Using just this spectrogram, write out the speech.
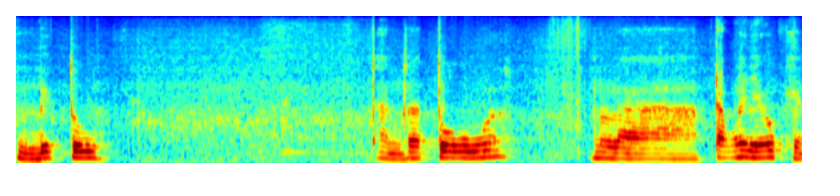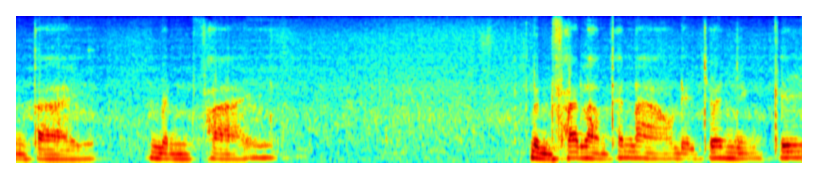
mình biết tu. Thành ra tu á, là trong cái giây phút hiện tại mình phải mình phải làm thế nào để cho những cái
